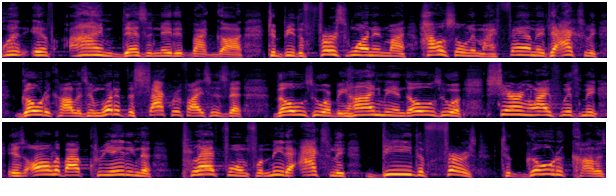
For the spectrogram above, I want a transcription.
What if I'm designated by God to be the first one in my household, in my family, to actually go to college? And what if the sacrifices that those who are behind me and those who are sharing life with me is all about creating the platform for me to actually be the first to go to college?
